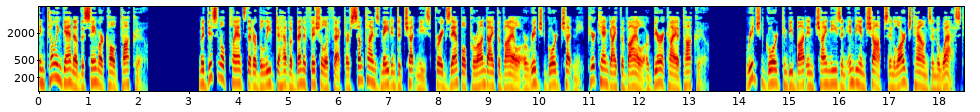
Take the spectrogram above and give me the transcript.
In Telangana the same are called taku. Medicinal plants that are believed to have a beneficial effect are sometimes made into chutneys, for example Parandai thavayal or ridged gourd chutney Pirkangai thavayal or birakaya taku. Ridged gourd can be bought in Chinese and Indian shops in large towns in the West.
